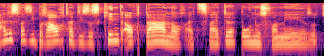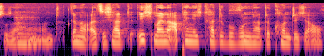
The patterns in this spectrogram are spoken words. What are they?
alles, was sie braucht, hat dieses Kind auch da noch als zweite Bonusfamilie sozusagen. Mhm. Und genau, als ich halt, ich meine Abhängigkeit überwunden hatte, konnte ich auch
